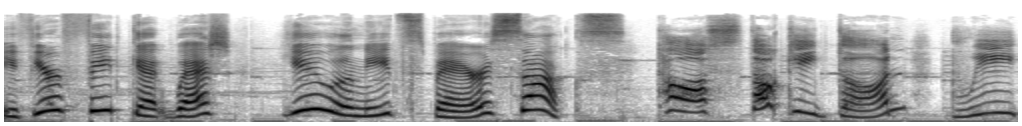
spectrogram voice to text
If your feet get wet, you will need spare socks. Tá stocky done. Bui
